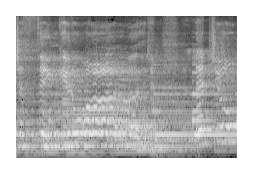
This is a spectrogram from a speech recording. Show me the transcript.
you think it would. Let you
